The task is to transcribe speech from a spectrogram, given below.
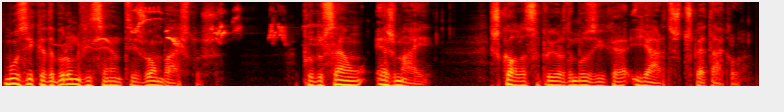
Música de Bruno Vicente e João Bastos. Produção ESMAI, Escola Superior de Música e Artes do Espetáculo.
